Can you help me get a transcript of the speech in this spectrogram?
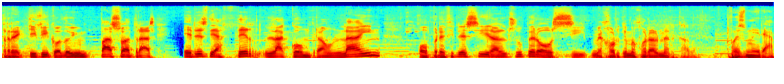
rectifico, doy un paso atrás. ¿Eres de hacer la compra online o prefieres ir al súper o si mejor que mejor al mercado? Pues mira,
